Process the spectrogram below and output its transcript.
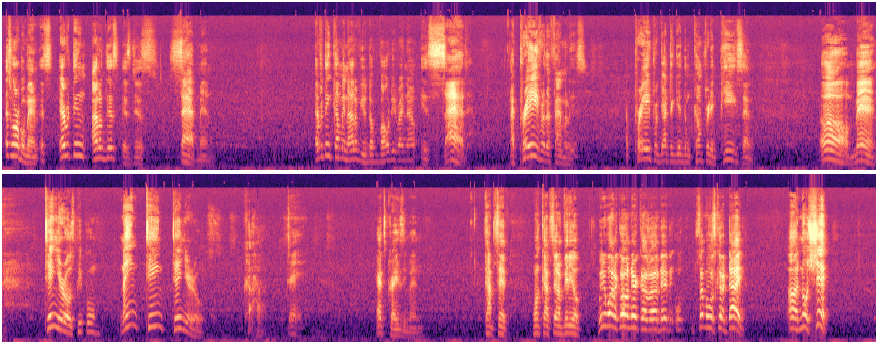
It's horrible, man. It's everything out of this is just sad, man. Everything coming out of you, Uvalde, right now is sad. I pray for the families. I prayed for God to give them comfort and peace and oh man. 10 year olds, people. 19 10 year olds. God dang. That's crazy, man. Cop said, one cop said on video, we didn't want to go in there because uh, some of us could have died. Uh, no shit.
